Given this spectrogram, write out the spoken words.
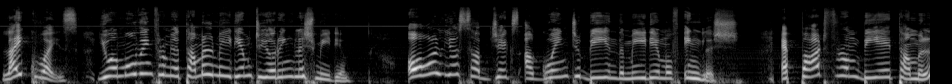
Likewise, you are moving from your Tamil medium to your English medium. All your subjects are going to be in the medium of English. Apart from BA Tamil,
